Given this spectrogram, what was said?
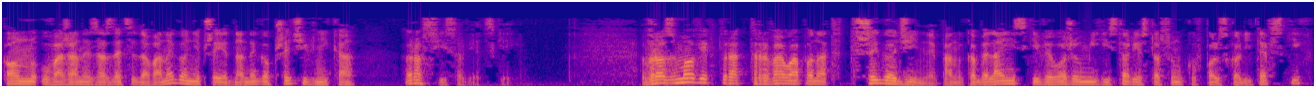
on uważany za zdecydowanego, nieprzejednanego przeciwnika Rosji Sowieckiej. W rozmowie, która trwała ponad trzy godziny, pan Kobelański wyłożył mi historię stosunków polsko-litewskich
